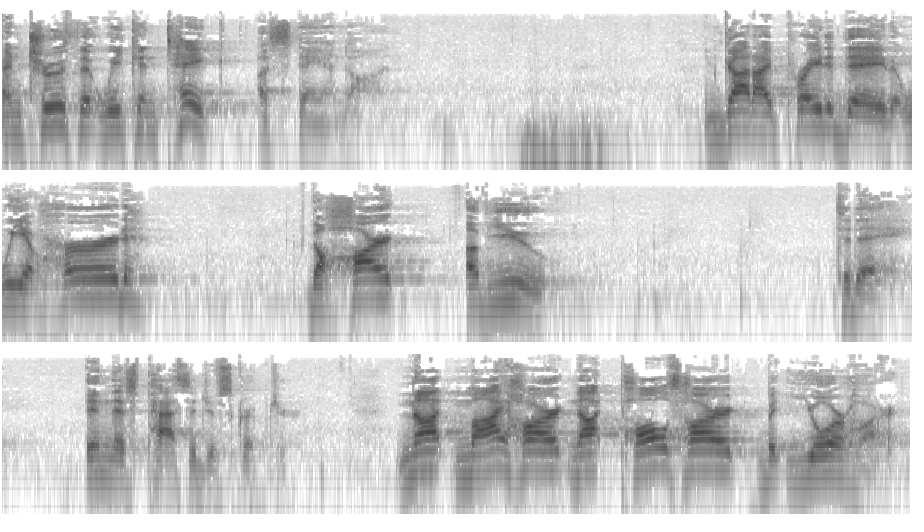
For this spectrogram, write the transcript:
and truth that we can take a stand on. And God, I pray today that we have heard the heart of you today in this passage of Scripture. Not my heart, not Paul's heart, but your heart.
